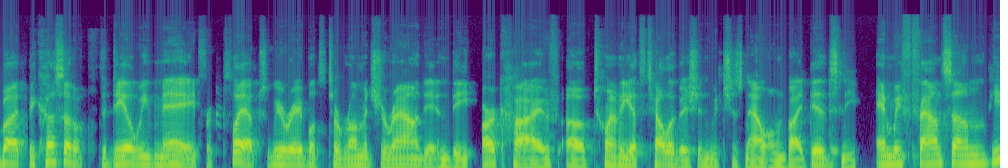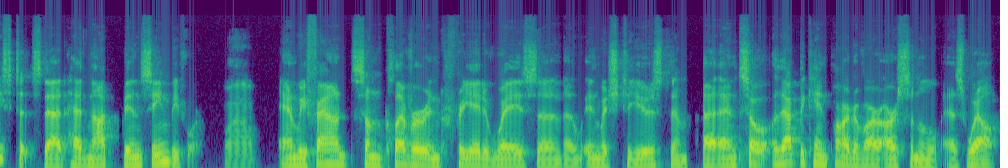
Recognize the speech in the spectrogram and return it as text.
But because of the deal we made for clips, we were able to rummage around in the archive of 20th television, which is now owned by Disney. And we found some pieces that had not been seen before. Wow. And we found some clever and creative ways uh, in which to use them. Uh, and so that became part of our arsenal as well.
